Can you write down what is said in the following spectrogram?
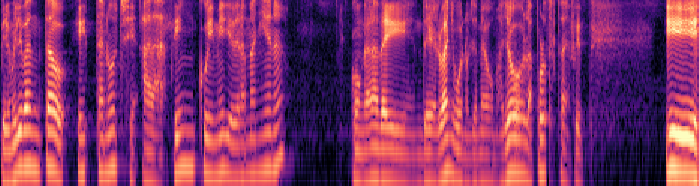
pero me he levantado esta noche a las cinco y media de la mañana con ganas de ir, al baño. Bueno, ya me hago mayor, la próstata, en fin. Y,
